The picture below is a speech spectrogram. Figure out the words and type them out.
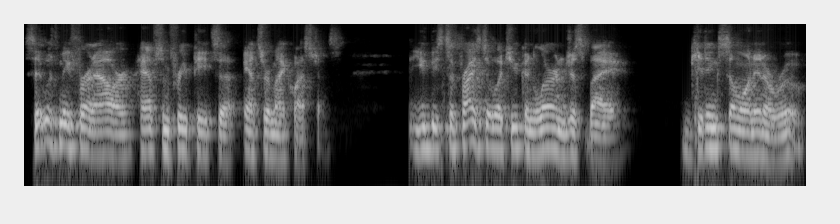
sit with me for an hour, have some free pizza, answer my questions. You'd be surprised at what you can learn just by getting someone in a room.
